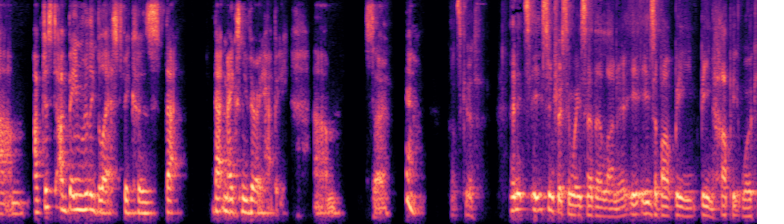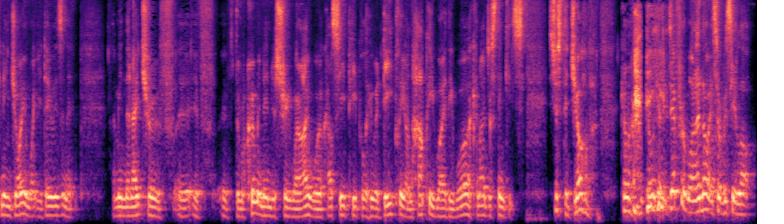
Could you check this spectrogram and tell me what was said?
Um, I've just I've been really blessed because that that makes me very happy. Um, so yeah, that's good. And it's it's interesting what you said there, Lana. It is about being being happy at work and enjoying what you do, isn't it? I mean, the nature of uh, if, if the recruitment industry where I work, I see people who are deeply unhappy where they work, and I just think it's it's just a job. Go, go get a different one. I know it's obviously a lot.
